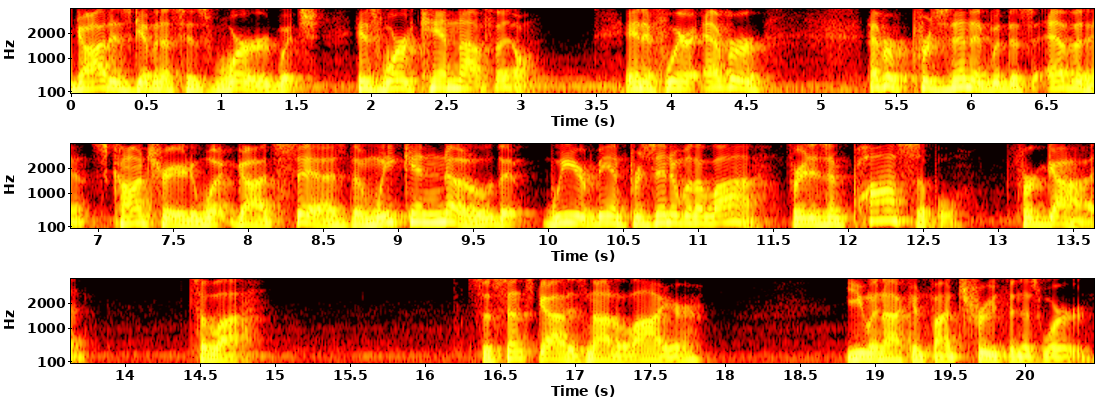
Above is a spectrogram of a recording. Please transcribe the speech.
God has given us his word, which his word cannot fail. And if we're ever ever presented with this evidence contrary to what God says, then we can know that we are being presented with a lie. For it is impossible for God to lie. So since God is not a liar, you and I can find truth in his word.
